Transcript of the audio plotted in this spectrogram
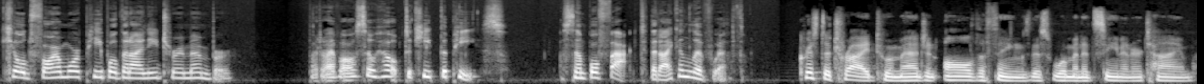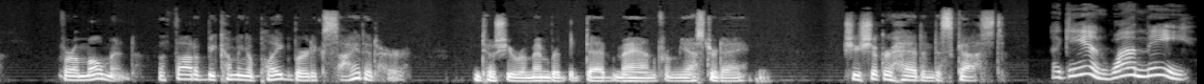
Killed far more people than I need to remember. But I've also helped to keep the peace. A simple fact that I can live with. Krista tried to imagine all the things this woman had seen in her time. For a moment, the thought of becoming a plague bird excited her, until she remembered the dead man from yesterday. She shook her head in disgust. Again, why me?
